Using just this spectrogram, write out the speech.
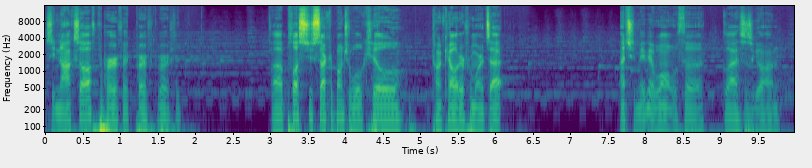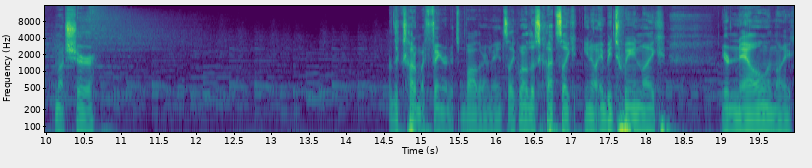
See, knocks off. Perfect, perfect, perfect. Uh, plus two Sucker Punch will kill Conkeldurr from where it's at. Actually, maybe I won't with the glasses gone. I'm not sure. The cut on my finger and it's bothering me. It's like one of those cuts, like you know, in between like your nail and like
